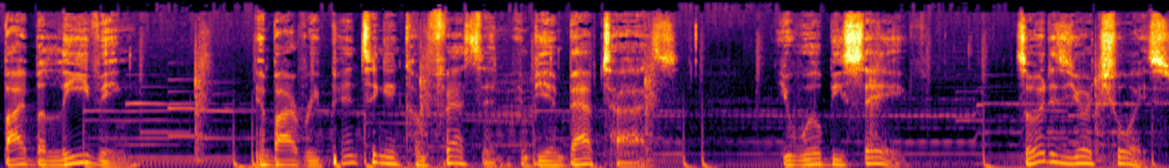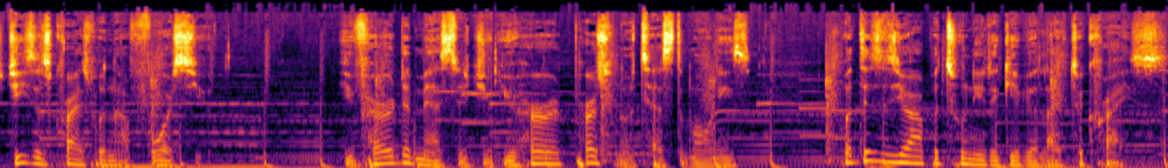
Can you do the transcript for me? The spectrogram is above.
By believing And by repenting and confessing and being baptized, you will be saved. So it is your choice. Jesus Christ will not force you. You've heard the message, you heard personal testimonies, but this is your opportunity to give your life to Christ.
